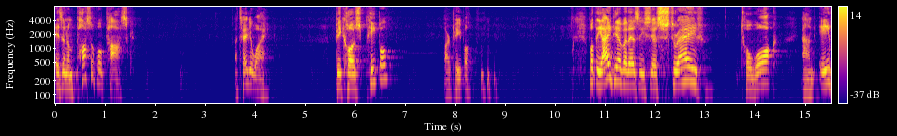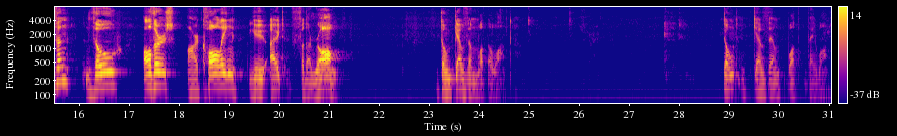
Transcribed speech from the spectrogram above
is an impossible task. I tell you why. Because people are people. but the idea of it is, he says, strive to walk, and even though others are calling you out for the wrong, don't give them what they want. Don't give them what they want.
